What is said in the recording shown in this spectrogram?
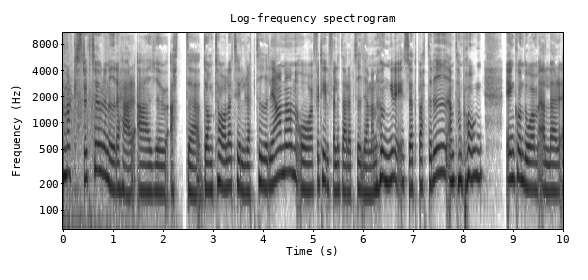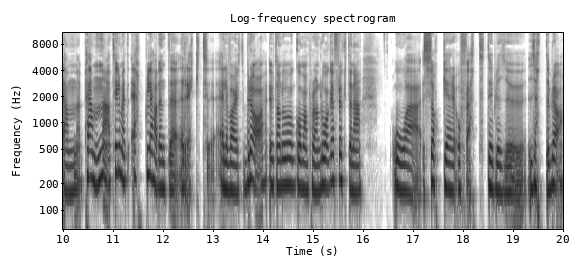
Maktstrukturen i det här är ju att eh, de talar till reptilhjärnan och för tillfället är reptilhjärnan hungrig. Så ett batteri, en tampong, en kondom eller en penna, till och med ett äpple hade inte räckt eller varit bra, utan då går man på de låga frukterna och eh, socker och fett, det blir ju jättebra.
